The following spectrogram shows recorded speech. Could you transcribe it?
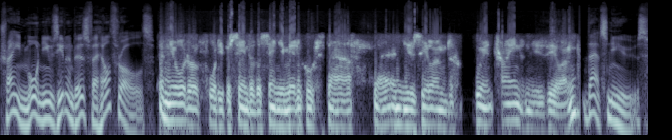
train more New Zealanders for health roles. In the order of 40% of the senior medical staff uh, in New Zealand weren't trained in New Zealand. That's news.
